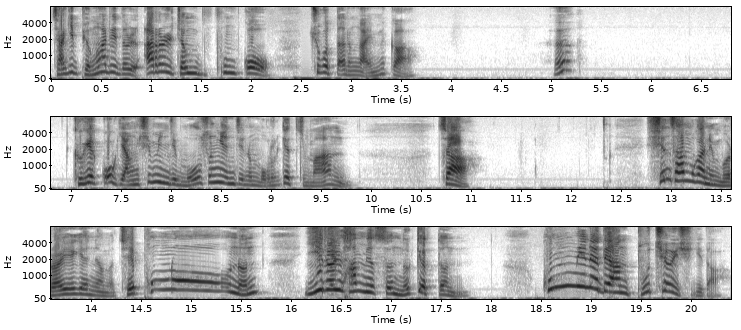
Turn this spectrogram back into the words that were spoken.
자기 병아리들 알을 전부 품고 죽었다는 거 아닙니까? 어? 그게 꼭 양심인지 모성인지는 모르겠지만 자 신사무관이 뭐라 얘기했냐면 제 폭로는 일을 하면서 느꼈던 국민에 대한 부채의식이다.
